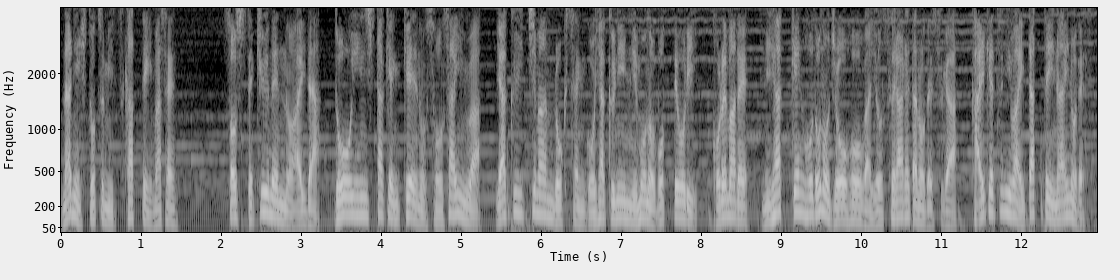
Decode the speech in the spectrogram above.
何一つ見つかっていません。そして9年の間、動員した県警の捜査員は約1万6500人にも上っており、これまで200件ほどの情報が寄せられたのですが、解決には至っていないのです。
